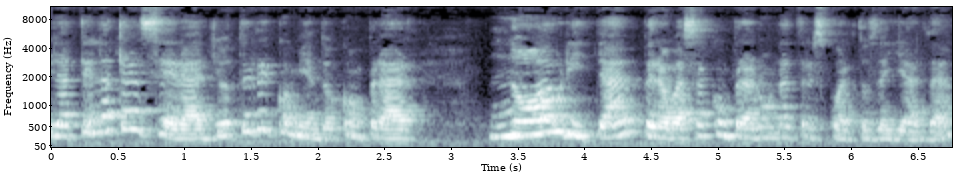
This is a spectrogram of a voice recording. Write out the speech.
La tela trasera yo te recomiendo comprar, no ahorita, pero vas a comprar una tres cuartos de yarda.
